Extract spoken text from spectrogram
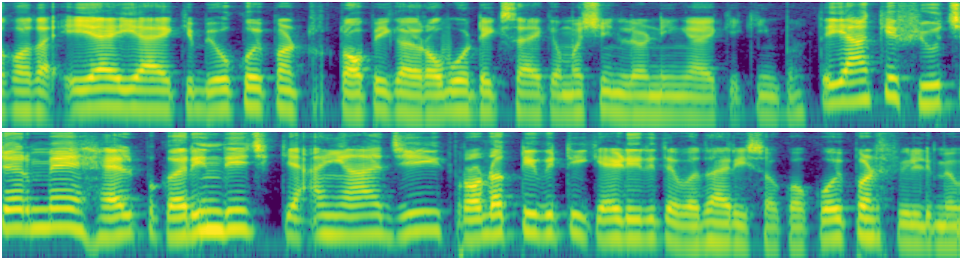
सघो था ए आई आहे की ॿियो कोई पण टॉपिक आहे रोबोटिक्स आहे की मशीन लर्निंग आहे की कीअं पण त या खे फ्यूचर में हेल्प करींदी की अञा जी प्रोडक्टिविटी कहिड़ी રીતે વધારી શકો કોઈ પણ ફિલ્ડ મેં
